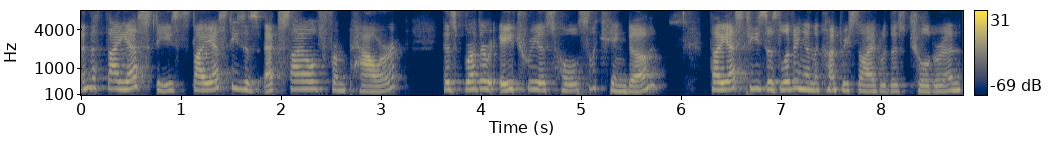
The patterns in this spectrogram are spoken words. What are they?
In the Thyestes, Thyestes is exiled from power. His brother Atreus holds the kingdom. Thyestes is living in the countryside with his children,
